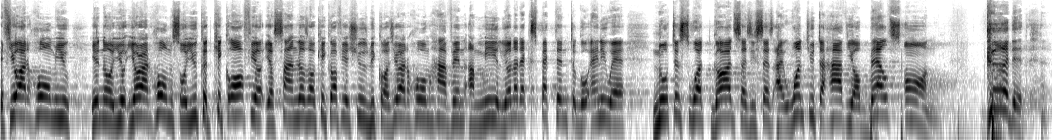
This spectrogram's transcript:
If you're at home, you, you know, you, you're at home, so you could kick off your, your sandals or kick off your shoes because you're at home having a meal. You're not expecting to go anywhere. Notice what God says. He says, I want you to have your belts on, girded.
